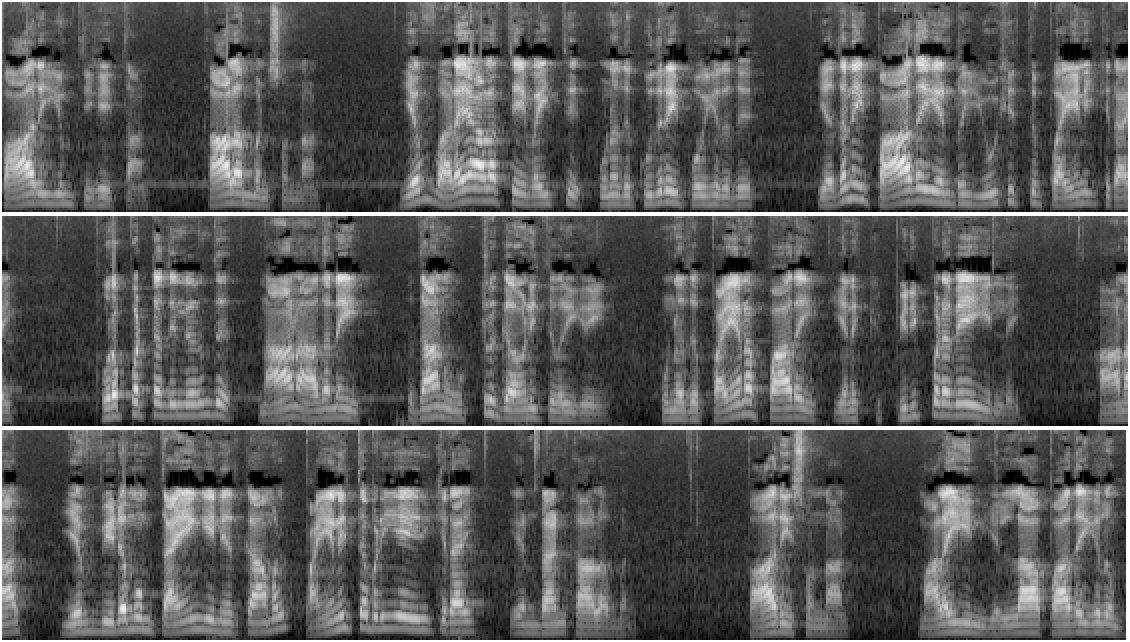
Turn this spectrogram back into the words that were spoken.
பாரியும் திகைத்தான். காலம்பன் சொன்னான் எவ்வடையாளத்தை வைத்து உனது குதிரை போகிறது? எதனை பாதை என்று யூகித்து பயணிக்கிறாய்? புறப்பட்டதிலிருந்து நான் அதனை தான் உற்று கவனித்து வருகிறேன். உனது பயணப் பாதை எனக்கு பிடிப்படவே இல்லை. ஆனால் எவ்விடமும் தயங்கி நிற்காமல் பயணித்தபடியே இருக்கிறாய் என்றான் காலம்மன் பாரி சொன்னான் மலையின் எல்லா பாதைகளும்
